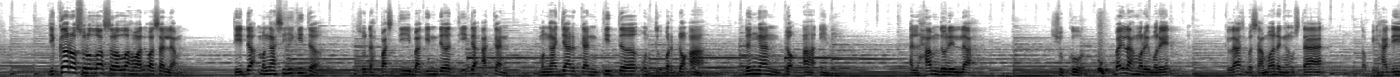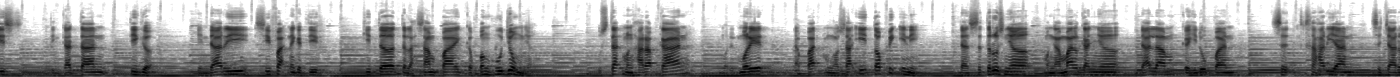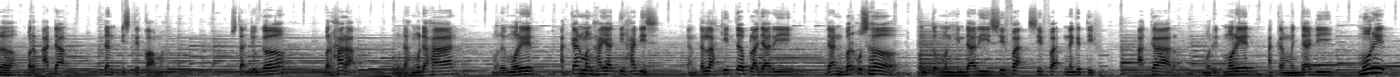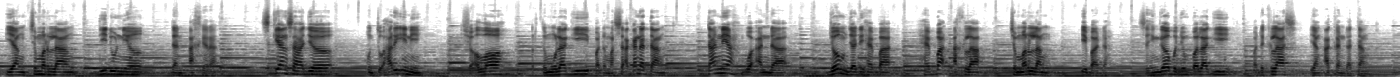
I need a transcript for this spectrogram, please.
Jika Rasulullah sallallahu alaihi wasallam tidak mengasihi kita, sudah pasti baginda tidak akan mengajarkan kita untuk berdoa dengan doa ini. Alhamdulillah. Syukur. Baiklah murid-murid, kelas bersama dengan ustaz topik hadis tingkatan 3 hindari sifat negatif, kita telah sampai ke penghujungnya. Ustaz mengharapkan murid-murid dapat menguasai topik ini dan seterusnya mengamalkannya dalam kehidupan seharian secara beradab dan istiqamah. Ustaz juga berharap mudah-mudahan murid-murid akan menghayati hadis yang telah kita pelajari dan berusaha untuk menghindari sifat-sifat negatif agar murid-murid akan menjadi murid yang cemerlang di dunia dan akhirat. Sekian sahaja untuk hari ini. Insya-Allah bertemu lagi pada masa akan datang. Tahniah buat anda. Jom jadi hebat, hebat akhlak, cemerlang ibadah. Sehingga berjumpa lagi pada kelas yang akan datang.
